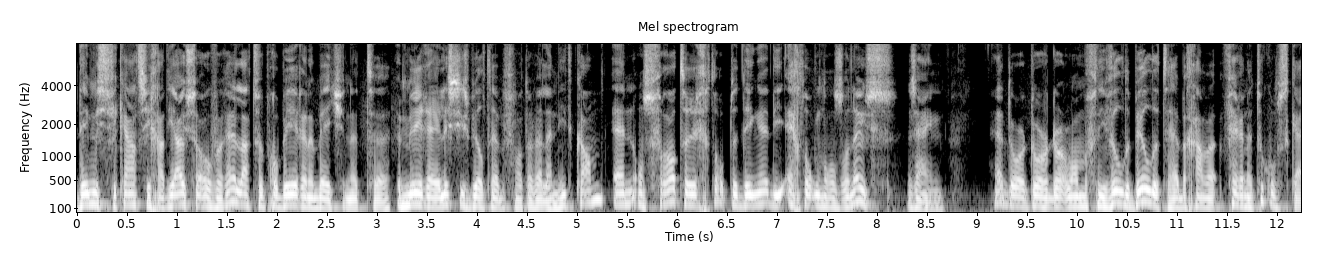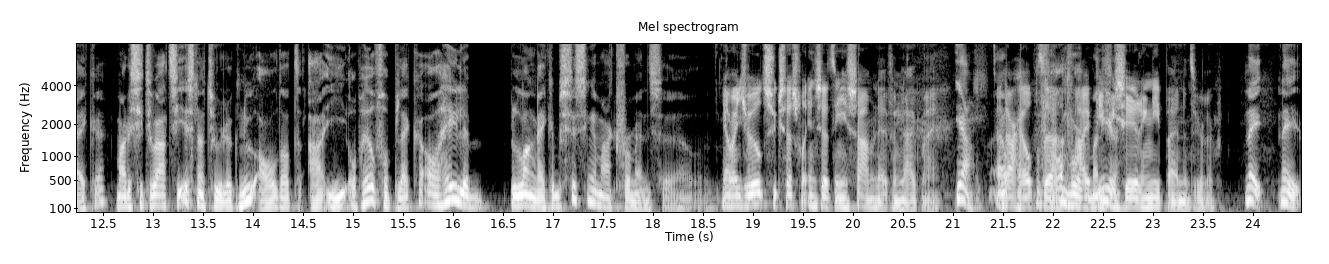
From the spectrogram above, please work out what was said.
Demystificatie gaat juist over, hè, laten we proberen een beetje het, uh, een meer realistisch beeld te hebben van wat er wel en niet kan. En ons vooral te richten op de dingen die echt onder onze neus zijn. Door, door, door allemaal van die wilde beelden te hebben, gaan we ver in de toekomst kijken. Maar de situatie is natuurlijk nu al dat AI op heel veel plekken al hele belangrijke beslissingen maakt voor mensen. Ja, want je wilt succesvol inzetten in je samenleving, lijkt mij. Ja, en daar helpt de hypificering niet bij natuurlijk. Nee, nee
